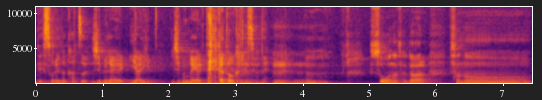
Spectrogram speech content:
でそれがかつ自分がやり自分がやりたいかどうかですよね。うんうんうん。そうなんですよ。だからその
